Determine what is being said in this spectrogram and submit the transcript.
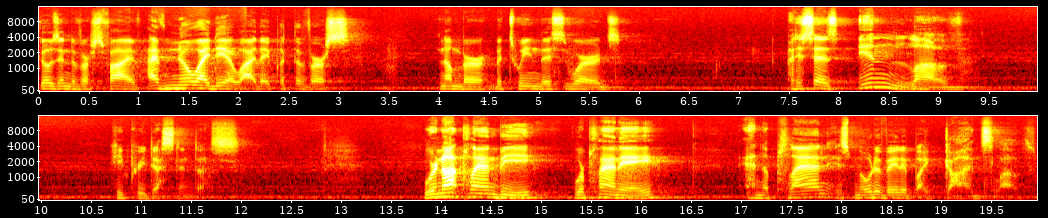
goes into verse 5. I have no idea why they put the verse number between these words. But it says, In love, he predestined us. We're not plan B, we're plan A, and the plan is motivated by God's love.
